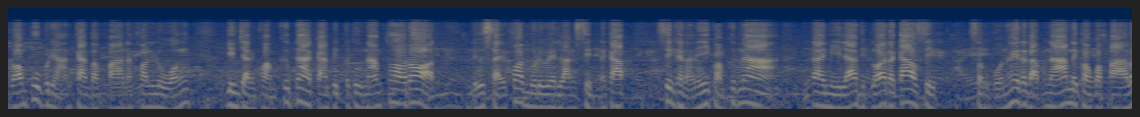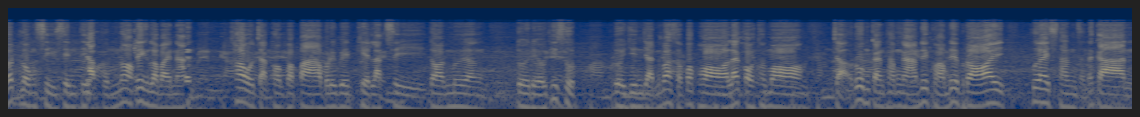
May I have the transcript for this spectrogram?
พร้อมผู้บริหารการประปานครหลวง ยืนยันความคืบหน้าการปิดประตูน้ำท่อรอด หรือสายฟอนบริเวณลังสิตนะครับซึ่งขณะนี้ความคืบหน้าได้มีแล้วถึงร้อยละ90ส่งผลให้ระดับน้ำในคลองประปาลดลง 4 เซนติเมตรผมนอกเร่งระบายน้ำเข้าจากคลองประปาบริเวณเขตหลักสี่ดอนเมือง โดยเร็วที่สุด โดยยืนยันว่าสปพและกทม จะร่วมกันทำงานด้วยความเรียบร้อย เพื่อให้ทันสถานการณ์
